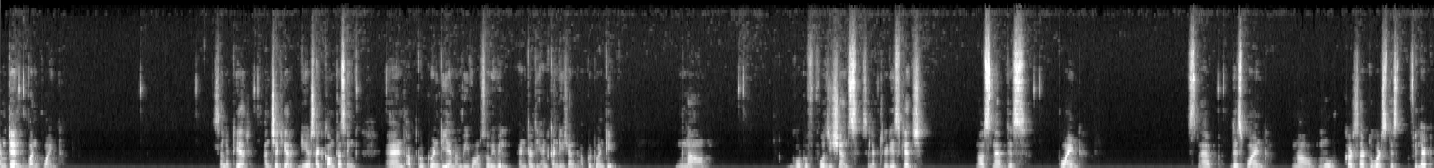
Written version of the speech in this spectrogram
M10 1 point. Select here uncheck here near side countersink and up to 20 mm we want. So we will enter the end condition up to 20 now go to positions select 3d sketch. Now snap this point. Snap this point. Now move cursor towards this fillet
